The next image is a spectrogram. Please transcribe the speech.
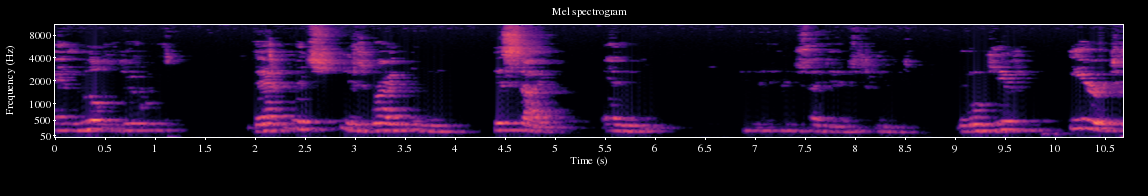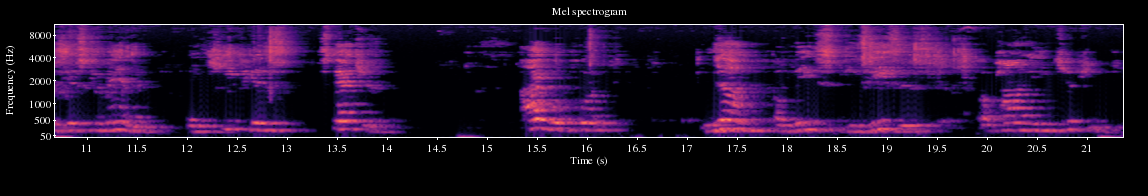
and wilt do that which is right in his sight, and, will give ear to his commandment, and keep his statute, I will put none of these diseases upon the Egyptians.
